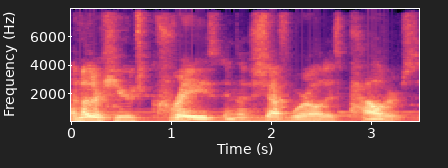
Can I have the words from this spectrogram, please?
Another huge craze in the chef world is powders.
